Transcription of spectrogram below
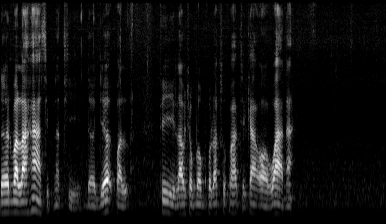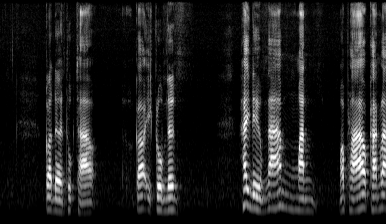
เดินวันละ 50 นาที เดินเยอะกว่าที่เราชมรมคนรักสุขภาพ 79ออว่านะ ก็เดินทุกเช้า ก็อีกกลุ่มหนึ่ง ให้ดื่มน้ำมันมะพร้าวครั้งละ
